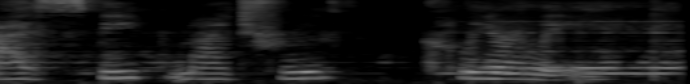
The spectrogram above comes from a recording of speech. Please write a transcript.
I speak my truth clearly.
